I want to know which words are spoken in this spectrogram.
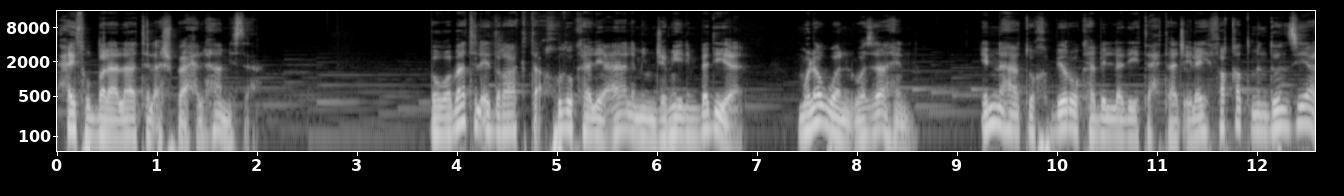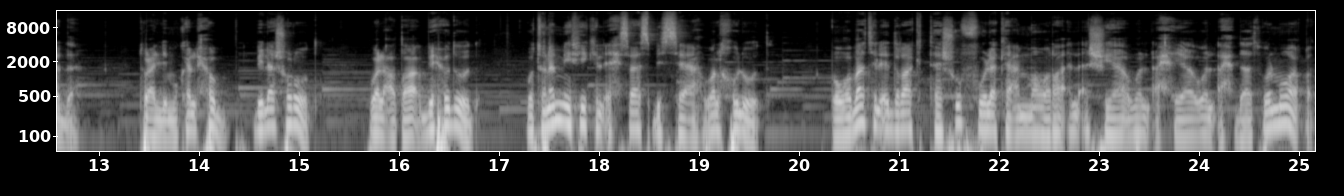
حيث ضلالات الأشباح الهامسة. بوابات الإدراك تأخذك لعالم جميل بديع. ملون وزاهن. إنها تخبرك بالذي تحتاج إليه فقط من دون زيادة. تعلمك الحب بلا شروط والعطاء بحدود. وتنمي فيك الإحساس بالسعة والخلود. بوابات الإدراك تشف لك عما وراء الأشياء والأحياء والأحداث والمواقف.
